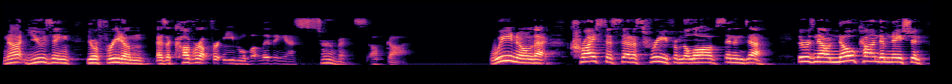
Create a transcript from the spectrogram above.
Not using your freedom as a cover up for evil, but living as servants of God. We know that Christ has set us free from the law of sin and death. There is now no condemnation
